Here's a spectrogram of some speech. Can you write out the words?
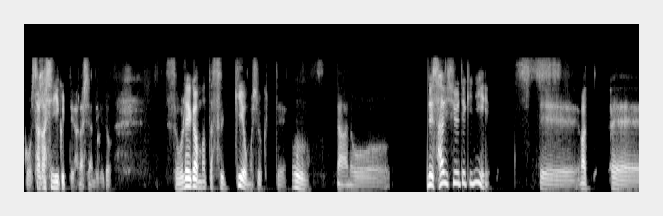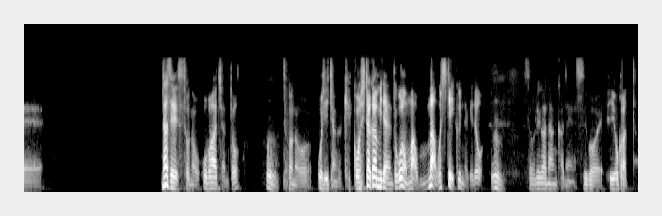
こう探しに行くっていう話なんだけど、それがまたすっげえ面白くって、うん。あのーで、最終的に、えーまあ、えーなぜそのおばあちゃんとうん。そのおじいちゃんが結婚したかみたいなところも、まあ、まあ、落ちていくんだけど、うん。それがなんかね、すごい良かった。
